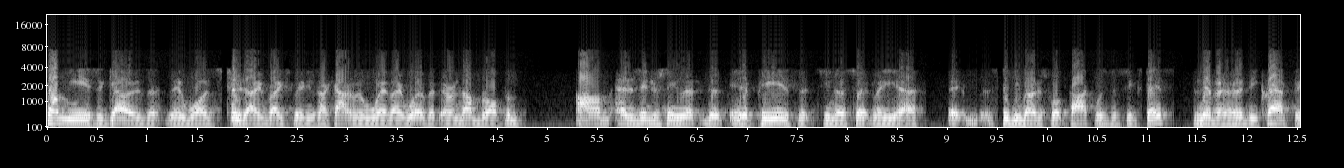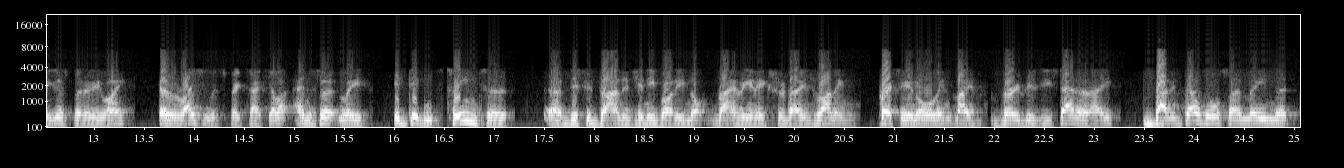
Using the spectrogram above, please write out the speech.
some years ago that there was two-day race meetings. I can't remember where they were, but there are a number of them. Um, and it's interesting that, that it appears that, you know, certainly uh, Sydney Motorsport Park was a success. Never heard any crowd figures, but anyway, and the racing was spectacular, and certainly it didn't seem to uh, disadvantage anybody not having an extra day's running. Pressing it all in made a very busy Saturday, but it does also mean that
